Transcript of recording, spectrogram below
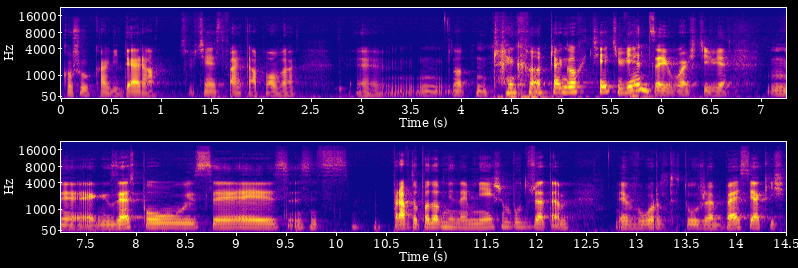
koszulka lidera, zwycięstwa etapowe. No, czego, czego chcieć więcej właściwie? Zespół z, z, z prawdopodobnie najmniejszym budżetem w World Tourze, bez jakichś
